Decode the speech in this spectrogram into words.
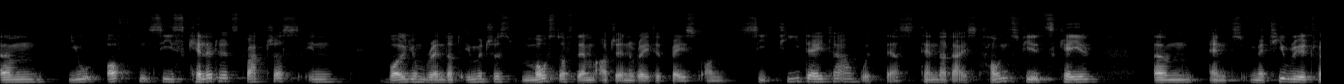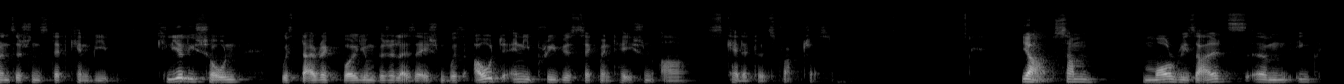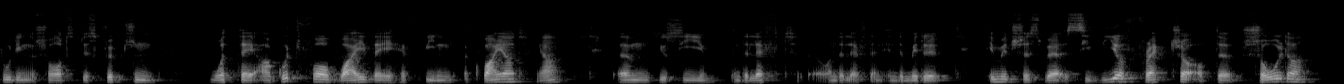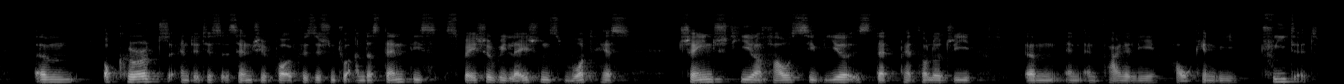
Um, you often see skeletal structures in volume rendered images. Most of them are generated based on CT data with their standardized Hounsfield scale um, and material transitions that can be clearly shown with direct volume visualization without any previous segmentation are skeletal structures. Yeah, some more results, um, including a short description what they are good for, why they have been acquired. Yeah, um, you see in the left, on the left and in the middle, images where a severe fracture of the shoulder um, occurred, and it is essential for a physician to understand these spatial relations. What has changed here? How severe is that pathology? Um, and, and finally, how can we treat it?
